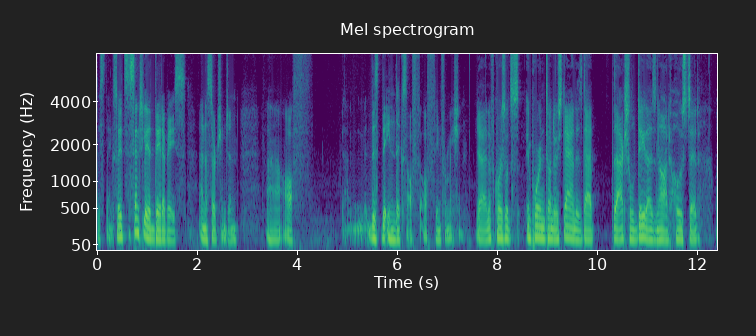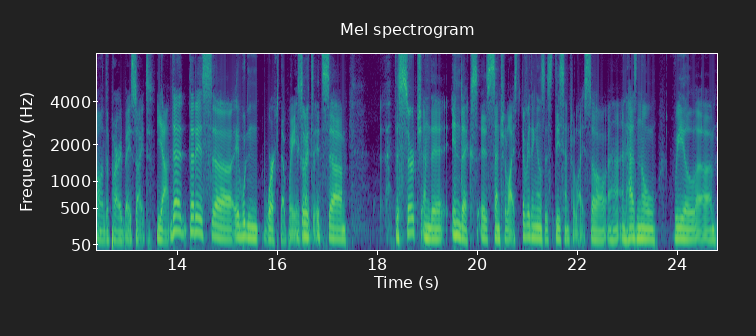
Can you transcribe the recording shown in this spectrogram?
this thing. So it's essentially a database and a search engine uh, of um, this the index of of information. Yeah, and of course, what's important to understand is that the actual data is not hosted on the Pirate Bay site. Yeah, that that is uh, it wouldn't work that way. So it's it's um, the search and the index is centralized. Everything else is decentralized. So uh, and has no real um,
